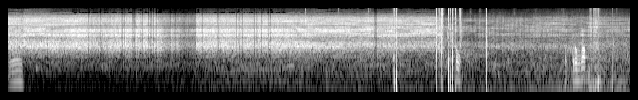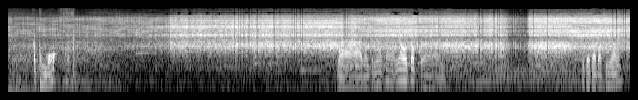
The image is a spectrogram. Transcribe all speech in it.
Yes. Sob ketemu. Nah dan ternyata sob nah, sudah dapat sinyal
